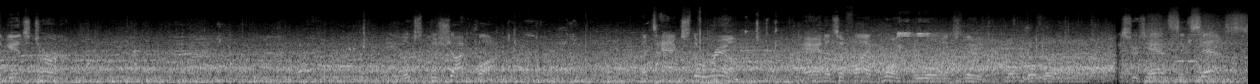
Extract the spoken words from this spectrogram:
Against Turner. He looks at the shot clock. Attacks the rim. And it's a five-point New Orleans lead. Pacers had success.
